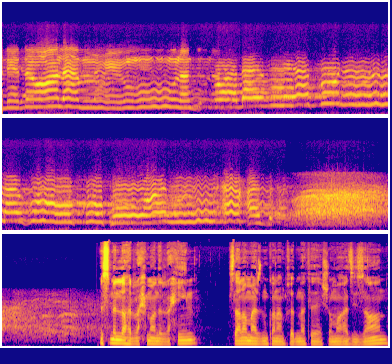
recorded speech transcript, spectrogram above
يلد ولم يولد. ولم يكن له كفوا أحد. بسم الله الرحمن الرحیم. سلام عرض می‌کنم خدمت شما عزیزان.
